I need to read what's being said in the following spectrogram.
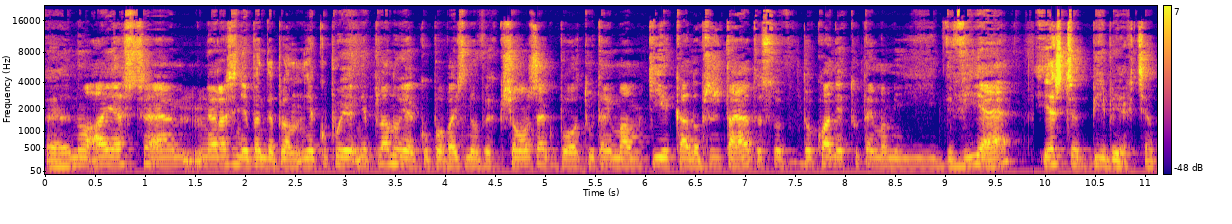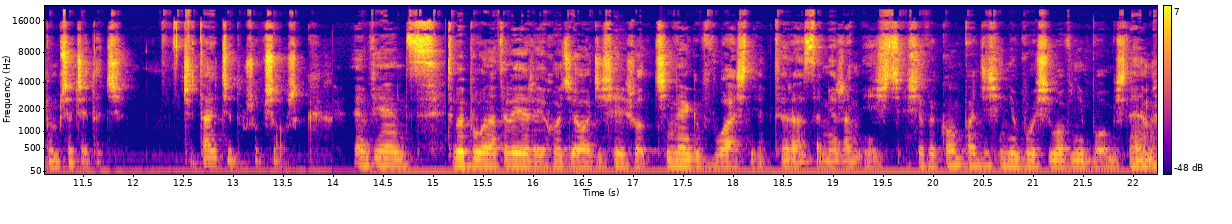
E, No a jeszcze mm, na razie nie będę plan nie kupuję, nie planuję kupować nowych książek, bo tutaj mam kilka do przeczytania. To są dokładnie tutaj mam dwie. Jeszcze Biblię chciałbym przeczytać. Czytajcie dużo książek. Więc to by było na tyle, jeżeli chodzi o dzisiejszy odcinek. Właśnie teraz zamierzam iść się wykąpać. Dzisiaj nie było siłowni, bo myślałem,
